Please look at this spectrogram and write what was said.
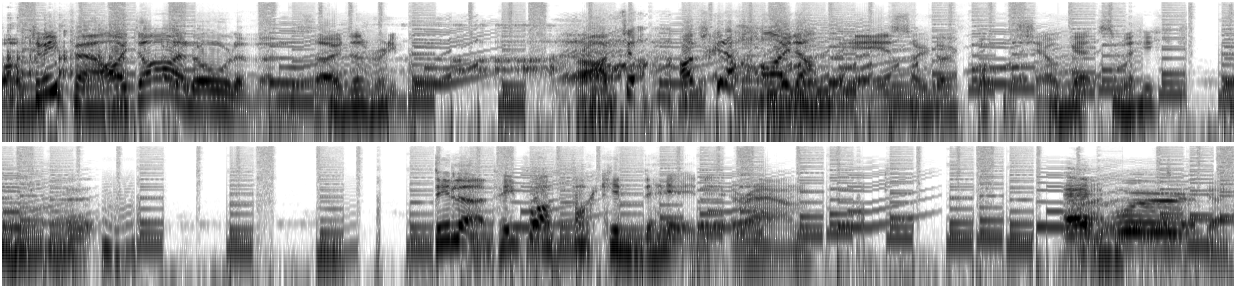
Well, to be fair, I die on all of them, so it doesn't really matter. Right, I'm, ju- I'm just gonna hide up here so no fucking shell gets me. See, look, people are fucking hitting it around. Edward. Okay.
